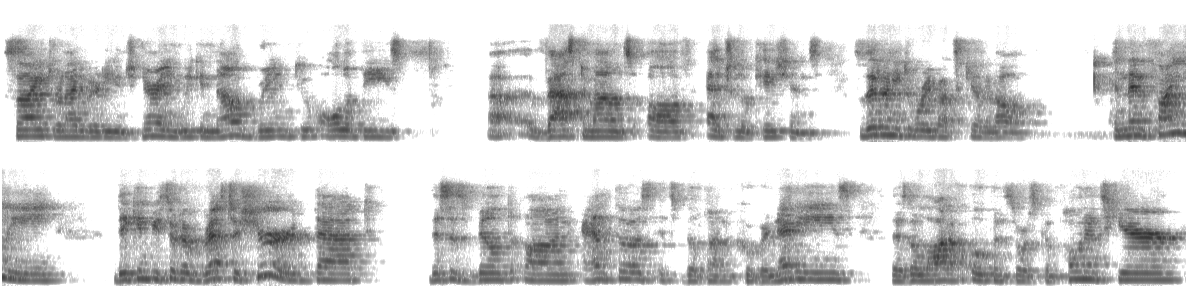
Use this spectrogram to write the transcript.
site reliability engineering, we can now bring to all of these uh, vast amounts of edge locations. So they don't need to worry about scale at all. And then finally, they can be sort of rest assured that this is built on Anthos, it's built on Kubernetes, there's a lot of open source components here,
